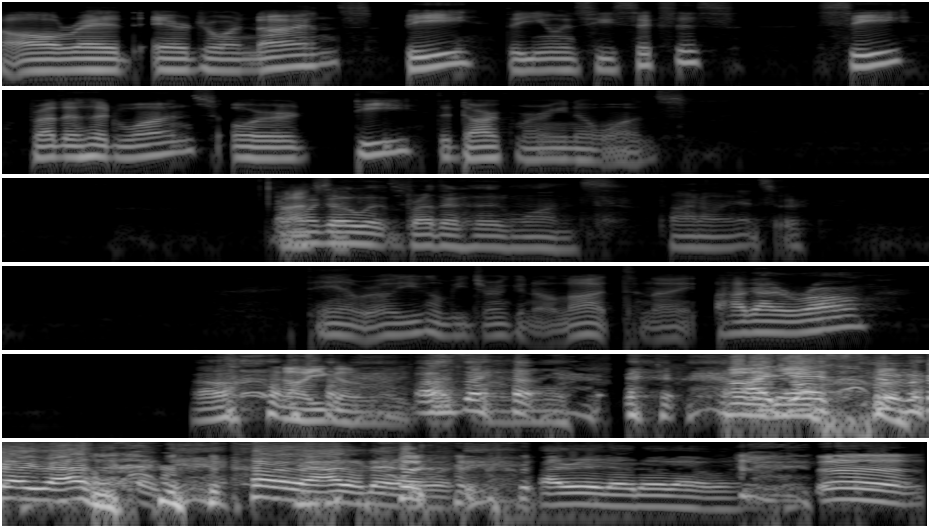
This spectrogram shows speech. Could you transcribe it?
the all red Air Jordan nines, B, the UNC sixes, C, Brotherhood ones, or D, the Dark Marina ones? I'm gonna go with Brotherhood ones. Final answer. Damn, bro, you're gonna be drinking a lot tonight. I got it wrong. No, you got it right. I was like, I, guess. I, was like, I, don't know that one. I really don't know that one. Uh,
